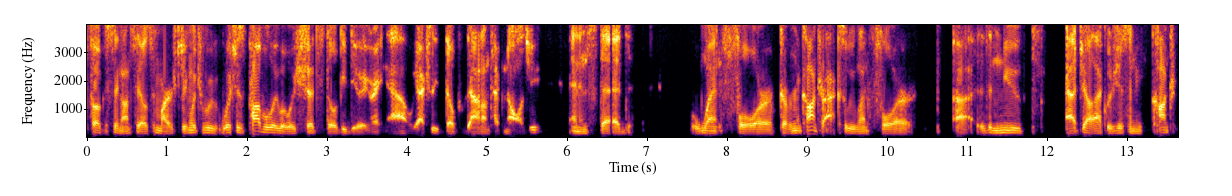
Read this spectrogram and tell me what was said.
focusing on sales and marketing, which we, which is probably what we should still be doing right now. We actually doubled down on technology and instead went for government contracts. We went for uh, the new agile acquisition contra-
